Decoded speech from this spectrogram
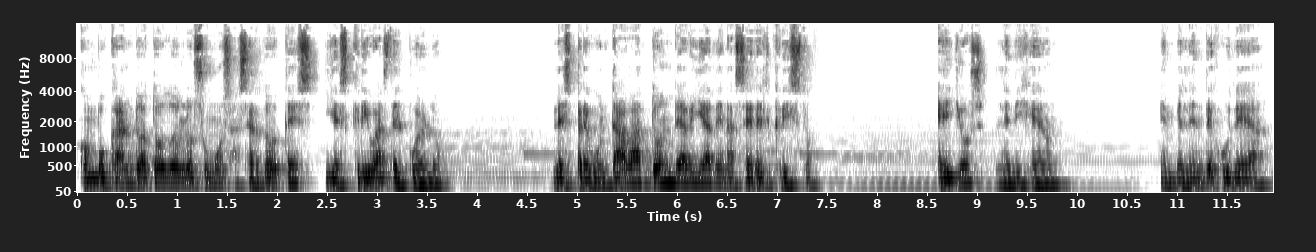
convocando a todos los sumos sacerdotes y escribas del pueblo. Les preguntaba dónde había de nacer el Cristo. Ellos le dijeron, en Belén de Judea,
